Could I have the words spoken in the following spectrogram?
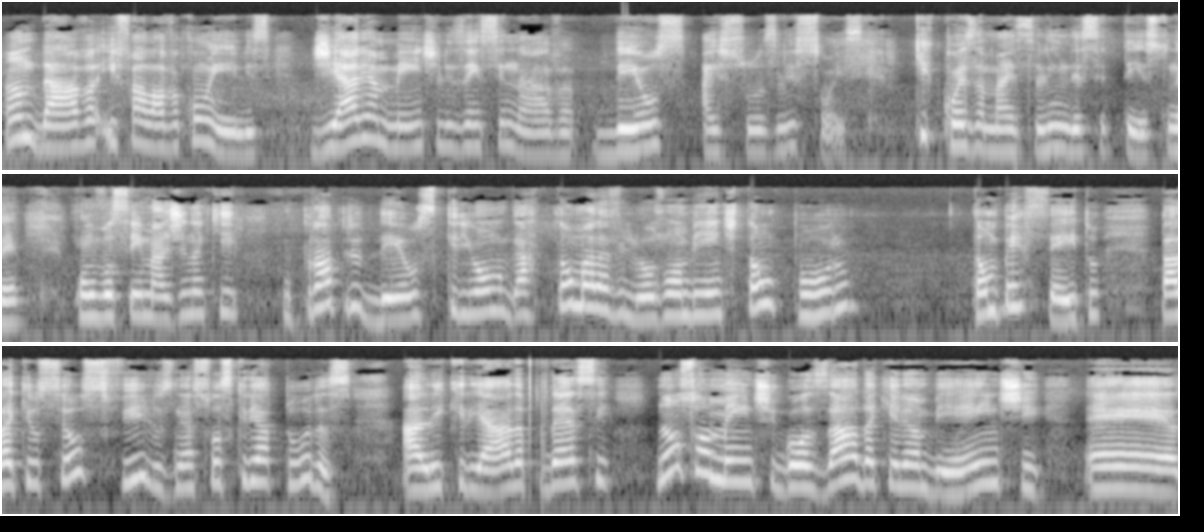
andava e falava com eles. Diariamente lhes ensinava Deus as suas lições. Que coisa mais linda esse texto, né? Quando você imagina que o próprio Deus criou um lugar tão maravilhoso, um ambiente tão puro tão perfeito para que os seus filhos, né, suas criaturas ali criadas, pudessem não somente gozar daquele ambiente, é,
